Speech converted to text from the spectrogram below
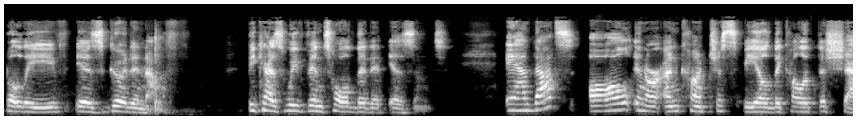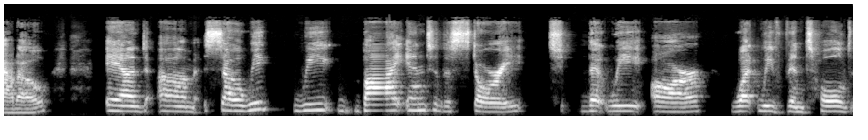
believe is good enough because we've been told that it isn't. And that's all in our unconscious field. They call it the shadow. And um, so we we buy into the story that we are what we've been told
